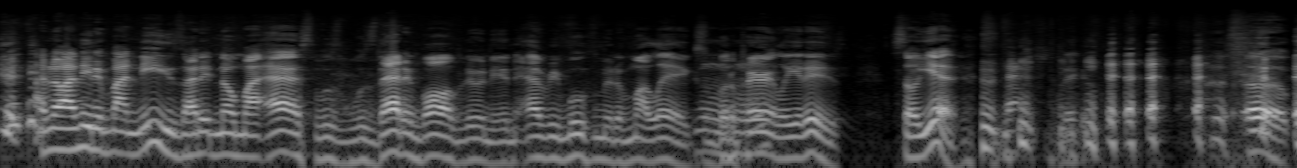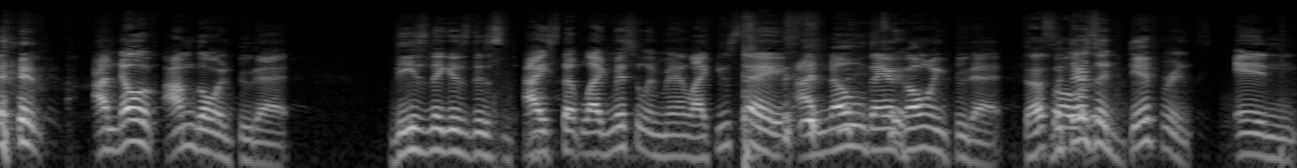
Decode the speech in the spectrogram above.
I know I needed my knees. I didn't know my ass was was that involved in, in every movement of my legs, but Mm-hmm. apparently it is. So yeah, Uh, I know if I'm going through that, these niggas just iced up like Michelin man, like you say. I know they're going through that. That's but there's it- a difference in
